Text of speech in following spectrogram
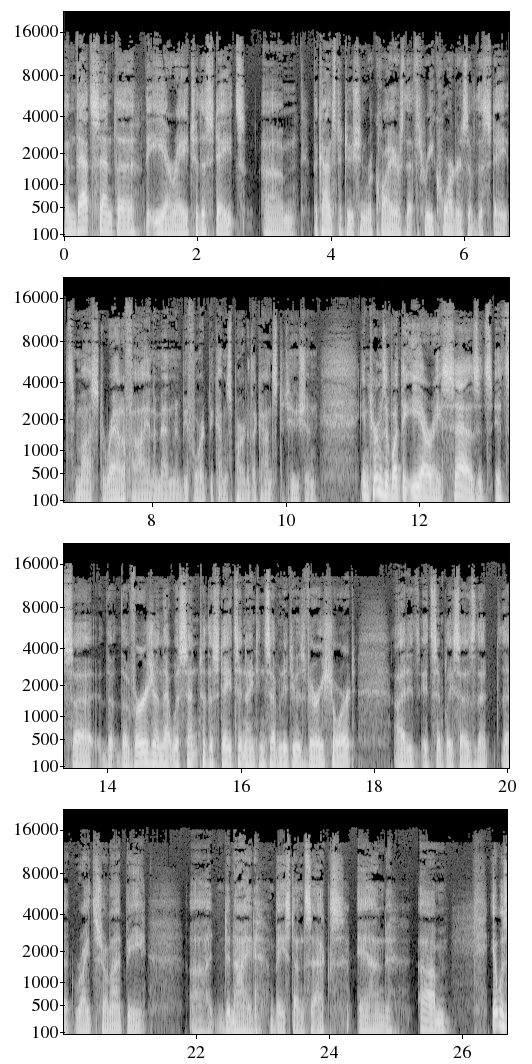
And that sent the, the ERA to the states. Um, the Constitution requires that three quarters of the states must ratify an amendment before it becomes part of the Constitution. In terms of what the ERA says, it's it's uh, the the version that was sent to the states in 1972 is very short. Uh, it, it, simply says that that rights shall not be uh, denied based on sex, and um, it was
